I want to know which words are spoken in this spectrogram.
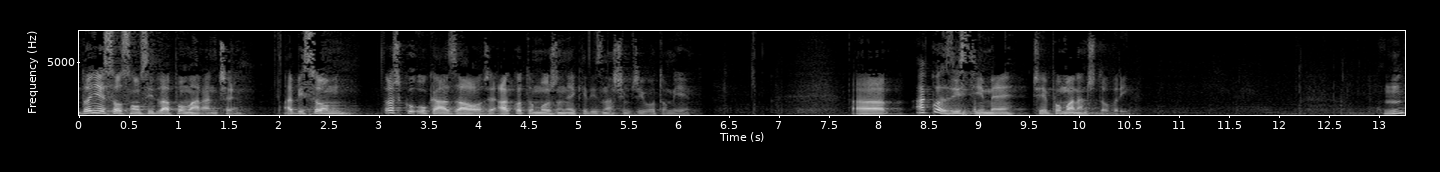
Doniesol som si dva pomaranče, aby som trošku ukázal, že ako to možno niekedy s našim životom je. Ako zistíme, či je pomaranč dobrý? Hm?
